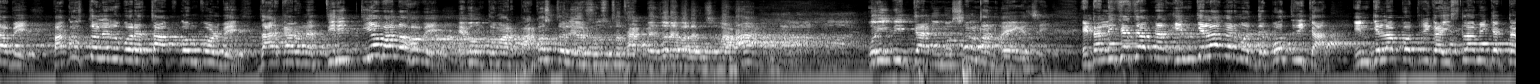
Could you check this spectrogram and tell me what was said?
যাবে, পাকস্থলীর উপরে চাপ কম পড়বে, যার কারণে তৃপ্তিও ভালো হবে এবং তোমার পাকস্থলীও সুস্থ থাকবে। জোরে বলেন ওই বিজ্ঞানী মুসলমান হয়ে গেছে। এটা লিখেছে আপনার ইনকিলাবের মধ্যে পত্রিকা। ইনকিলাব পত্রিকা ইসলামিক একটা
